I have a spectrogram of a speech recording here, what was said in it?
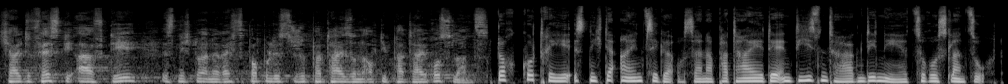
Ich halte fest, die AfD ist nicht nur eine rechtspopulistische Partei, sondern auch die Partei Russlands. Doch Cotré ist nicht der einzige aus seiner Partei, der in diesen Tagen die Nähe zu Russland sucht.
